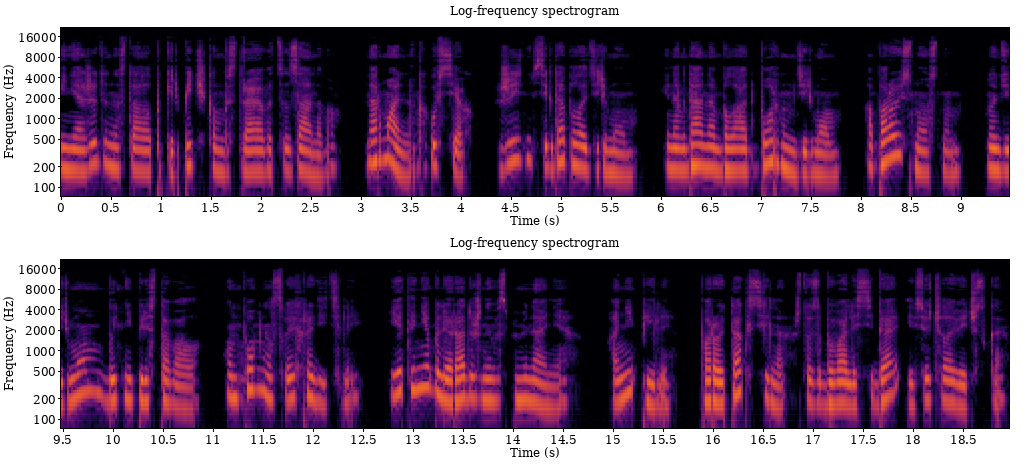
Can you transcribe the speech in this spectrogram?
и неожиданно стало по кирпичикам выстраиваться заново. Нормально, как у всех. Жизнь всегда была дерьмом. Иногда она была отборным дерьмом, а порой сносным, но дерьмом быть не переставала. Он помнил своих родителей. И это не были радужные воспоминания. Они пили. Порой так сильно, что забывали себя и все человеческое.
